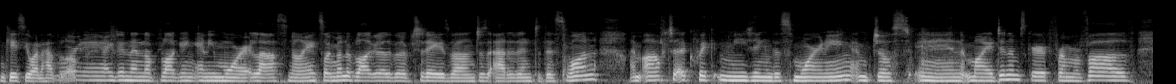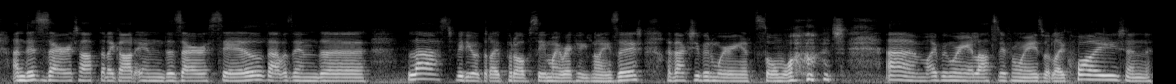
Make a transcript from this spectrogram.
in case you want to have a look. I didn't end up vlogging anymore last night, so I'm going to vlog a little bit of today as well and just add it into this one. I'm off to a quick meeting this morning. I'm just in my denim skirt from Revolve and this Zara top that I got in the Zara sale. That was in the last video that I put up so you might recognize it. I've actually been wearing it so much. um, I've been wearing it lots of different ways with like white and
